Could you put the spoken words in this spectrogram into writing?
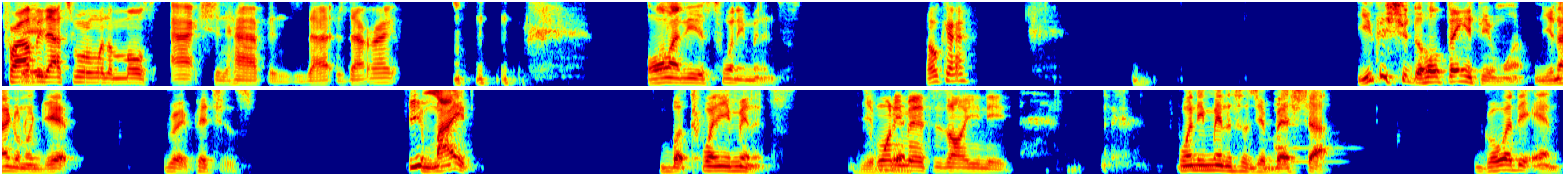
Probably that's when when the most action happens. Is that is that right? all i need is 20 minutes Okay. you can shoot the whole thing if you want. You're not going to get great pictures. You might, but 20 minutes. 20 best- minutes is all you need. 20 minutes is your best shot. Go at the end.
